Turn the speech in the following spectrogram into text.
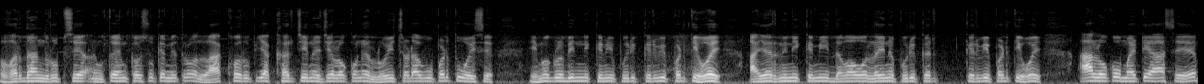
વરદાન રૂપ છે હું તો એમ કહું છું કે મિત્રો, લાખો રૂપિયા ખર્ચીને જે લોકોને લોહી ચડાવવું પડતું હોય છે, હિમોગ્લોબિનની કમી પૂરી કરવી પડતી હોય, આયર્નની કમી દવાઓ લઈને પૂરી કરવી પડતી હોય, આ લોકો માટે આ છે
